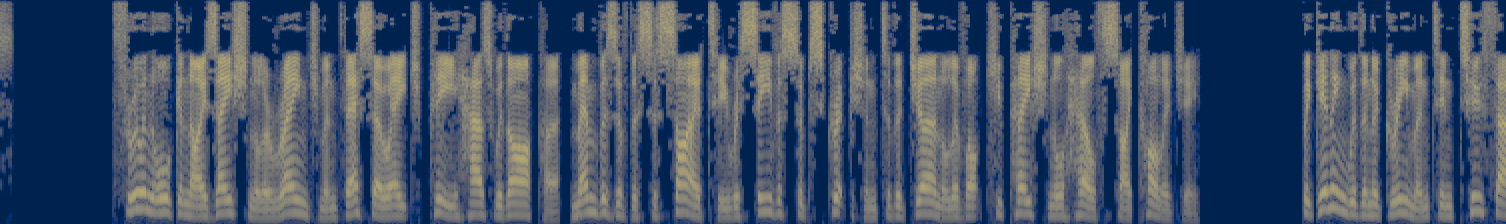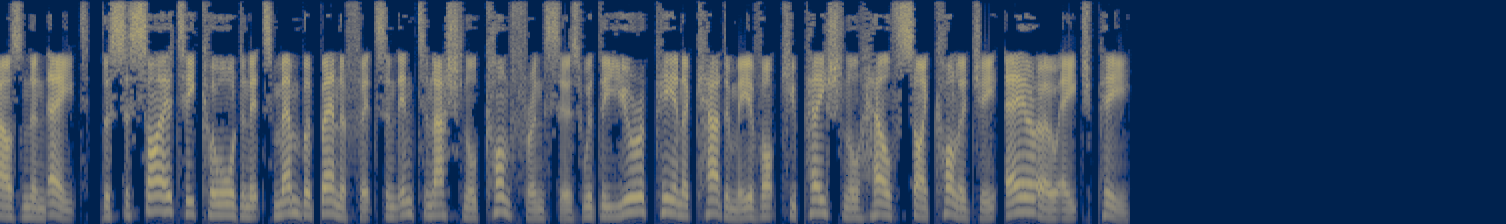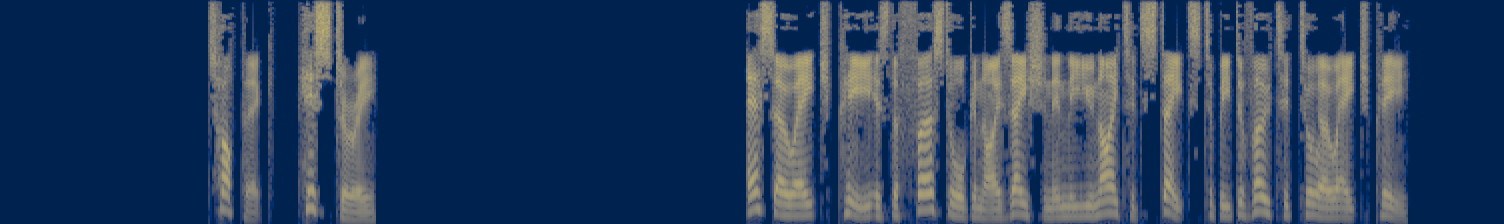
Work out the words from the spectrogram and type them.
Through an organizational arrangement SOHP has with APA, members of the Society receive a subscription to the Journal of Occupational Health Psychology. Beginning with an agreement in 2008, the Society coordinates member benefits and international conferences with the European Academy of Occupational Health Psychology AOHP. History SOHP is the first organization in the United States to be devoted to OHP.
